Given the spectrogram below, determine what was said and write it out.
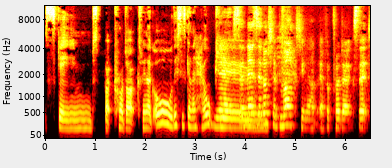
schemes but products being like oh this is going to help Yes, you and there's a lot of marketing out there for products that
